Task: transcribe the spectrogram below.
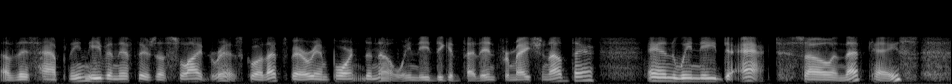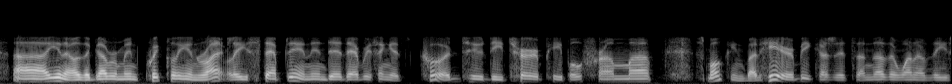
of this happening, even if there's a slight risk. Well, that's very important to know. We need to get that information out there, and we need to act. So, in that case, uh, you know, the government quickly and rightly stepped in and did everything it could to deter people from uh, smoking. But here, because it's another one of these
